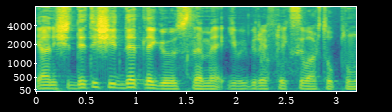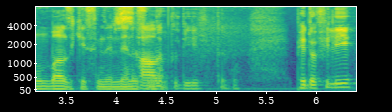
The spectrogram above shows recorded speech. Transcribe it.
Yani şiddeti şiddetle göğüsleme gibi bir refleksi var toplumun bazı kesimlerinin en azından. Sağlıklı değil tabii. Pedofili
